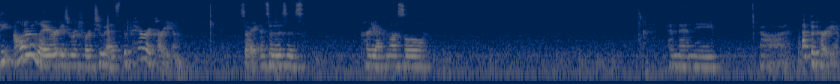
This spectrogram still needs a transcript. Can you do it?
the outer layer is referred to as the pericardium. Sorry, and so this is cardiac muscle, and then the uh, epicardium.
